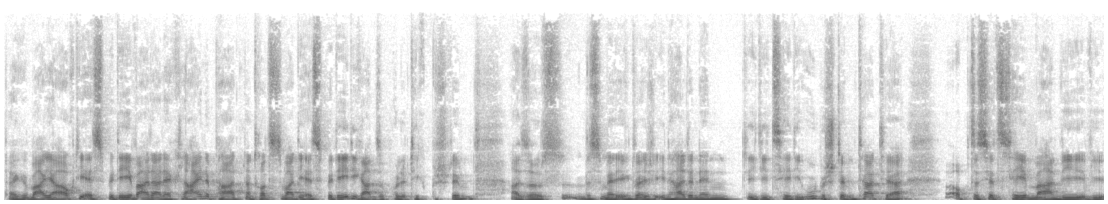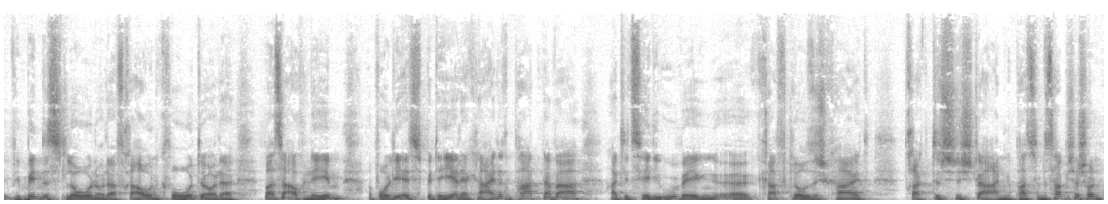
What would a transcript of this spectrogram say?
da war ja auch die SPD war da der kleine Partner, trotzdem war die SPD die ganze Politik bestimmt. Also müssen wir irgendwelche Inhalte nennen, die die CDU bestimmt hat. Ja, Ob das jetzt Themen waren wie, wie, wie Mindestlohn oder Frauenquote oder was sie auch nehmen. Obwohl die SPD ja der kleinere Partner war, hat die CDU wegen äh, Kraftlosigkeit praktisch sich da angepasst. Und das habe ich ja schon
